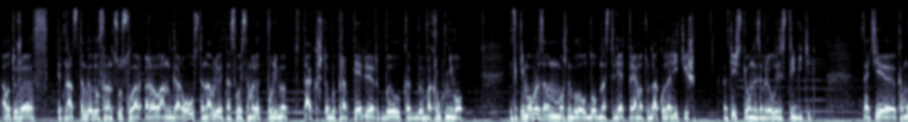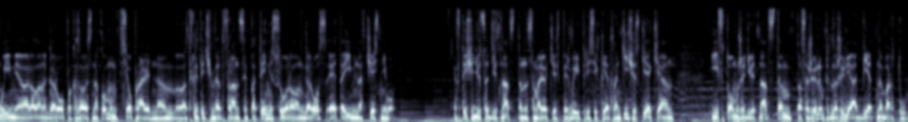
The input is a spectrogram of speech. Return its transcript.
А вот уже в 2015 году француз Ролан Гаро устанавливает на свой самолет пулемет так, чтобы пропеллер был как бы вокруг него. И таким образом можно было удобно стрелять прямо туда, куда летишь. Фактически он изобрел истребитель. Кстати, кому имя Ролана Гаро показалось знакомым, все правильно. Открытый чемпионат Франции по теннису Ролан Гарос – это именно в честь него. В 1919 на самолете впервые пересекли Атлантический океан, и в том же 19-м пассажирам предложили обед на борту.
